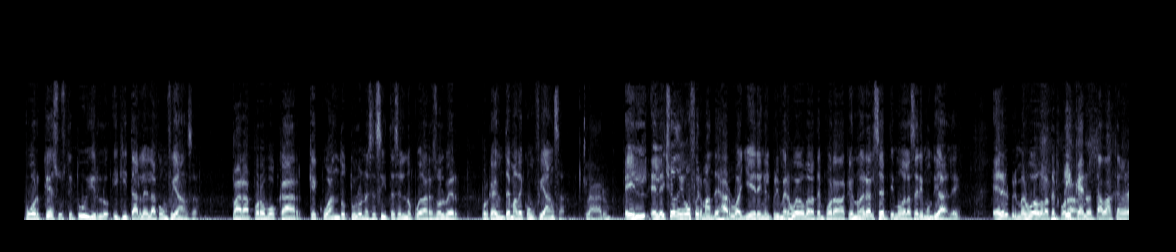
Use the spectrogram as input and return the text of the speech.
¿por qué sustituirlo y quitarle la confianza para provocar que cuando tú lo necesites él no pueda resolver porque hay un tema de confianza? Claro. El, el hecho de Offerman dejarlo ayer en el primer juego de la temporada, que no era el séptimo de la Serie Mundial, ¿eh? era el primer juego de la temporada. Y que no estaba, que no era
